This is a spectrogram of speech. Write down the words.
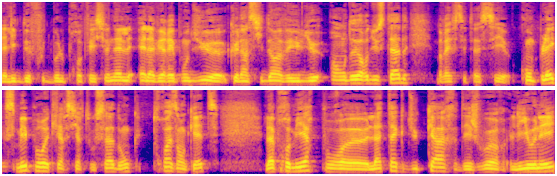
La Ligue de football professionnel, elle avait répondu euh, que l'incident avait eu lieu en dehors du stade. Bref, c'est assez euh, complexe, mais pour éclaircir tout ça, donc trois enquêtes. La première pour l'attaque du quart des joueurs lyonnais,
